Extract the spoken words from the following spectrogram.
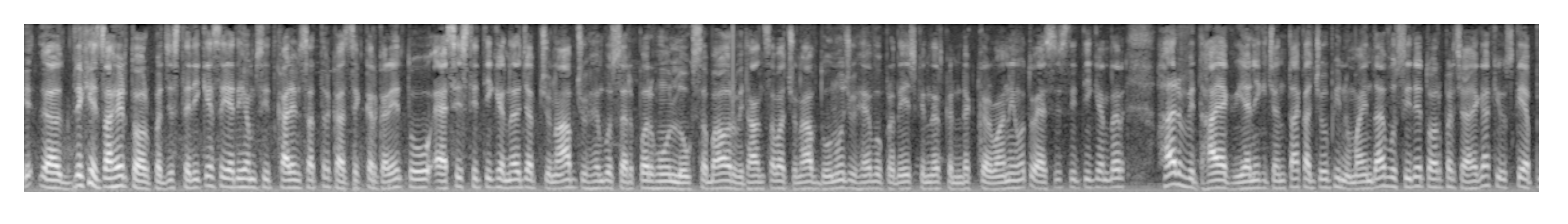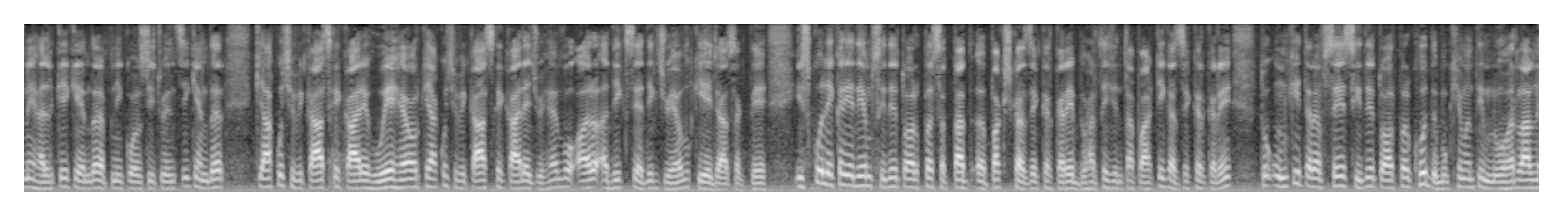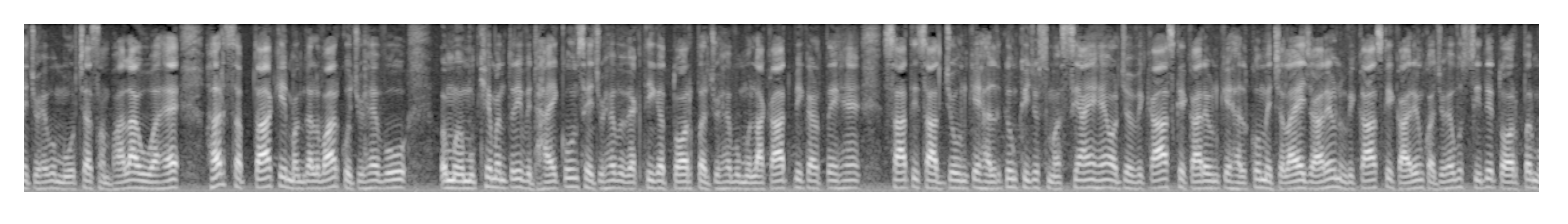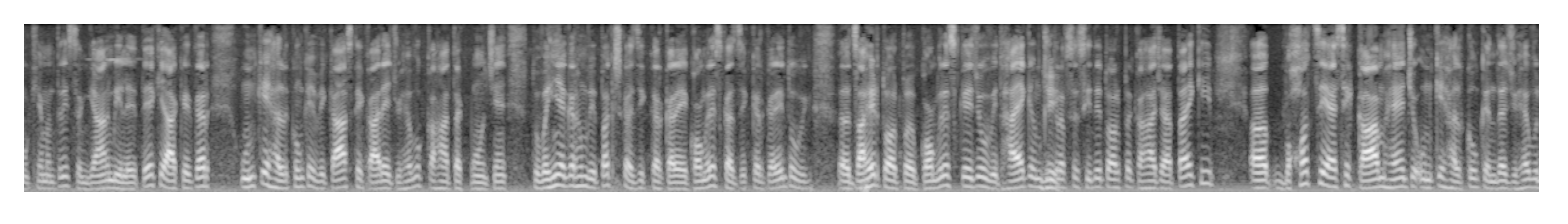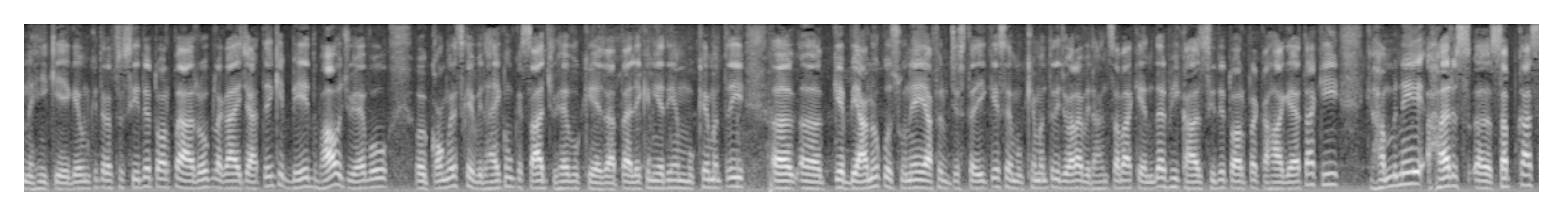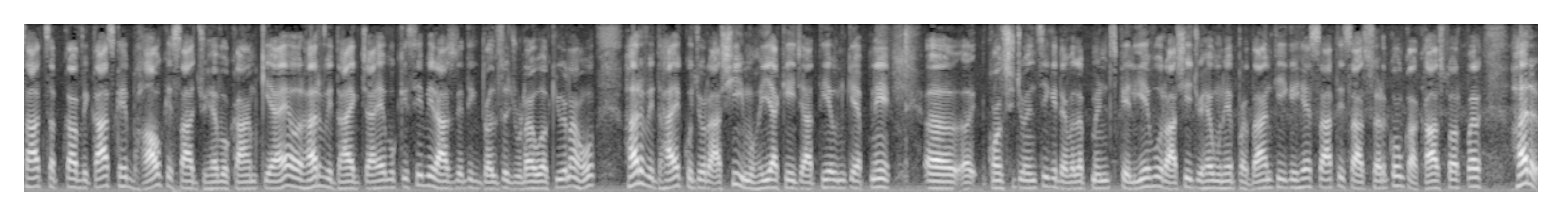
देखिए, ज़ाहिर तौर पर जिस तरीके से यदि हम शीतकालीन सत्र का ज़िक्र करें तो ऐसी स्थिति के अंदर जब चुनाव जो है वो सर पर हों, लोकसभा और विधानसभा चुनाव दोनों जो है वो प्रदेश के अंदर कंडक्ट करवाने हो तो ऐसी स्थिति के अंदर हर विधायक, यानी कि जनता का जो भी नुमाइंदा है, वो सीधे तौर पर चाहेगा कि उसके अपने हल्के के अंदर, अपनी कॉन्स्टिट्युएंसी के अंदर क्या कुछ विकास के कार्य हुए हैं और क्या कुछ विकास के कार्य जो है वो और अधिक से अधिक जो है वो किए जा सकते हैं। इसको लेकर यदि हम सीधे तौर पर सत्ता पक्ष का ज़िक्र करें, भारतीय जनता पार्टी का ज़िक्र करें तो उनकी तरफ़ से सीधे तौर पर खुद मुख्यमंत्री मनोहर लाल ने जो है वो मोर्चा संभाला हुआ है। हर सप्ताह के मंगलवार को जो है वो मुख्यमंत्री विधायकों से जो है वो व्यक्तिगत तौर पर जो है वो मुलाकात भी करते हैं। साथ ही साथ जो उनके हल्कों की जो समस्याएँ हैं और जो विकास के कार्य उनके हल्कों में चलाए जा रहे हैं उन विकास के कार्यों का जो है वो सीधे तौर पर मुख्यमंत्री संज्ञान भी लेते हैं कि आखिरकार उनके हल्कों के विकास के कार्य जो है वो कहाँ तक पहुँचे। तो वहीं अगर हम विपक्ष का ज़िक्र करें कांग्रेस का ज़िक्र करें तो ज़ाहिर तौर पर कांग्रेस के जो विधायक हैं उनकी तरफ़ से सीधे तौर पर कहा जाता है कि बहुत से ऐसे काम हैं जो उनके हल्कों के अंदर जो है वो नहीं किए गए। उनकी तरफ़ से सीधे तौर पर आरोप लगाए जाते हैं कि भेदभाव जो है वो कांग्रेस के विधायकों के साथ जो है वो किया जाता है। लेकिन यदि हम मुख्यमंत्री के बयानों को सुने या फिर जिस तरीके से मुख्यमंत्री द्वारा विधानसभा के अंदर भी कहा, सीधे तौर पर कहा गया था कि हमने हर सबका साथ, सबका विकास के भाव के साथ जो है वो काम किया है और हर विधायक चाहे वो किसी भी राजनीतिक दल से जुड़ा हुआ क्यों ना हो, हर विधायक को जो राशि मुहैया की जाती है, उनके अपने कॉन्स्टिट्यूंसी के डेवलपमेंट्स के लिए वो राशि जो है उन्हें प्रदान की गई है। साथ ही साथ सड़कों का खासतौर पर हर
